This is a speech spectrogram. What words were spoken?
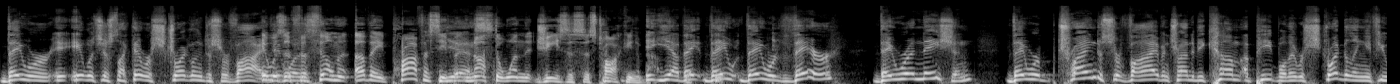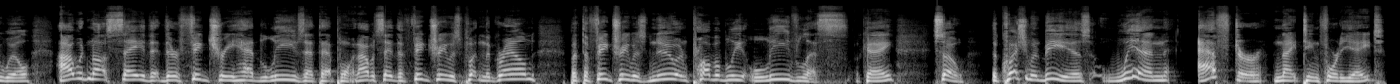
They were, it, it was just like they were struggling to survive. It was a fulfillment of a prophecy, Yes. but not the one that Jesus is talking about. Yeah, they, they, they were there. They were a nation. They were trying to survive and trying to become a people. They were struggling, if you will. I would not say that their fig tree had leaves at that point. I would say the fig tree was put in the ground, but the fig tree was new and probably leaveless. Okay. So the question would be is when after 1948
